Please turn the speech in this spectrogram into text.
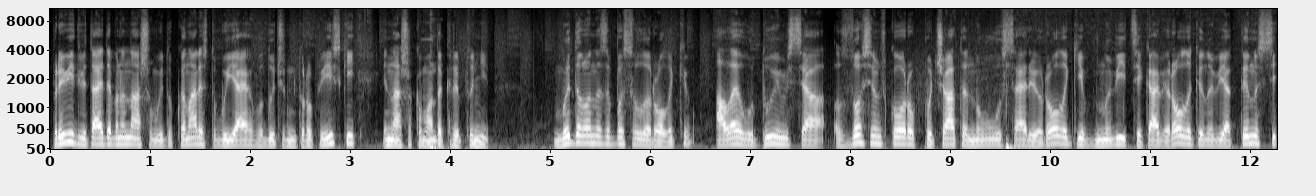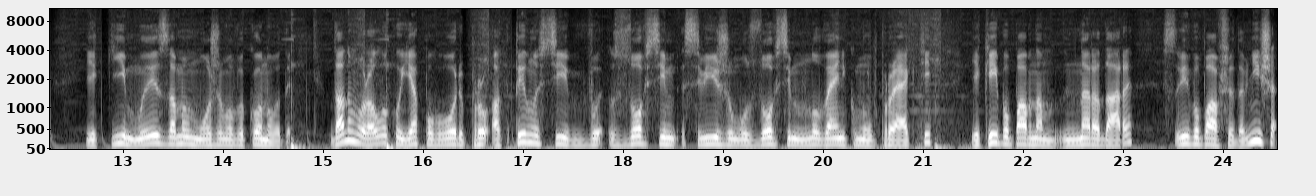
Привіт, вітайте мене на нашому youtube каналі. З тобою я, його ведучий Дмитро Приївський і наша команда Криптоніт. Ми давно не записували роликів, але готуємося зовсім скоро почати нову серію роликів, нові цікаві ролики, нові активності, які ми з вами можемо виконувати. В даному ролику я поговорю про активності в зовсім свіжому, зовсім новенькому проєкті, який попав нам на радари. Він попав ще давніше,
